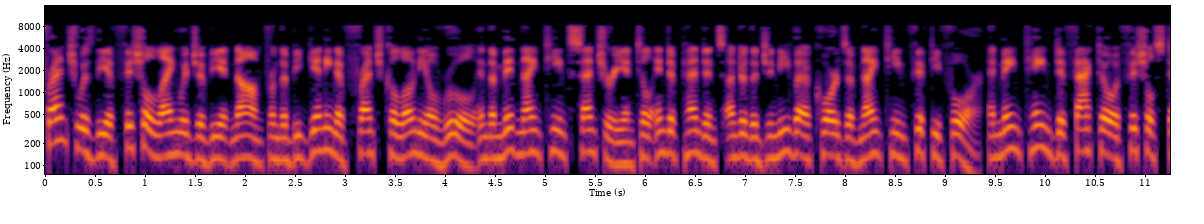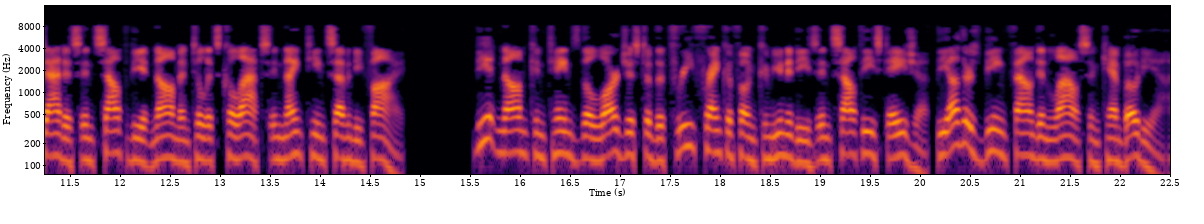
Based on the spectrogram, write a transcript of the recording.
French was the official language of Vietnam from the beginning of French colonial rule in the mid-19th century until independence under the Geneva Accords of 1954, and maintained de facto official status in South Vietnam until its collapse in 1975. Vietnam contains the largest of the three francophone communities in Southeast Asia, the others being found in Laos and Cambodia.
